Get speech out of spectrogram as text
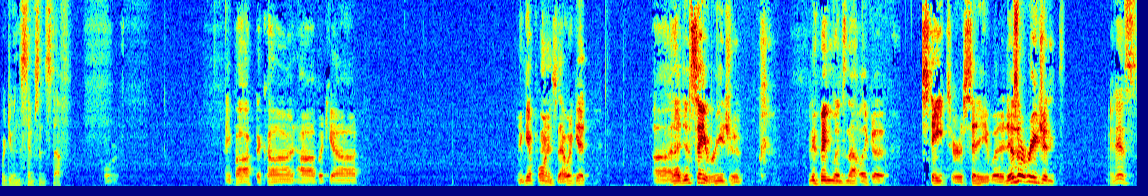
we're doing the Simpsons stuff. He parked the car at Harvard Yard. You get points. That would get. Uh, and I did say region. New England's not like a state or a city, but it is a region. It is.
